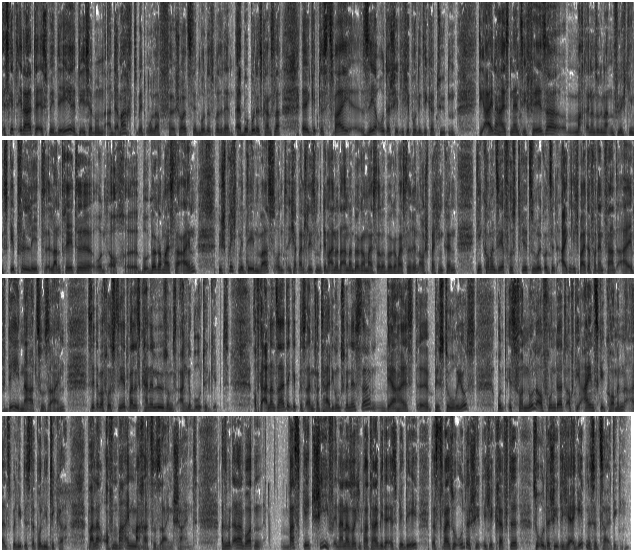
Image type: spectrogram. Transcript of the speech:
Es gibt innerhalb der SPD, die ist ja nun an der Macht mit Olaf Scholz, dem Bundespräsidenten, äh, Bundeskanzler, äh, gibt es zwei sehr unterschiedliche Politikertypen. Die eine heißt Nancy Faeser, macht einen sogenannten Flüchtlingsgipfel, lädt Landräte und auch äh, Bürgermeister ein, bespricht mit denen was und ich habe anschließend mit dem einen oder anderen Bürgermeister oder Bürgermeisterin auch sprechen können. Die kommen sehr frustriert zurück und sind eigentlich weiter von entfernt, AfD nah zu sein, sind aber frustriert, weil es keine Lösungsangebote gibt. Auf der anderen Seite gibt es einen Verteidigungsminister, der heißt äh, Pistorius und ist von 0 auf 100 auf die 1 gekommen als beliebtester Politiker, weil er offenbar ein Macher zu sein scheint. Also mit anderen Worten, was geht schief in einer solchen Partei wie der SPD, dass zwei so unterschiedliche Kräfte so unterschiedliche Ergebnisse zeitigen?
